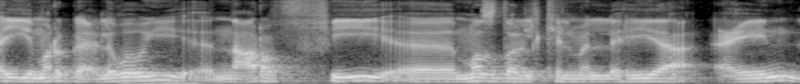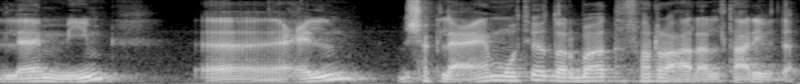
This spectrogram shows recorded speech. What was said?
أي مرجع لغوي نعرف فيه آه، مصدر الكلمة اللي هي عين لام ميم آه، علم بشكل عام وتقدر بقى تفرع على التعريف ده.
